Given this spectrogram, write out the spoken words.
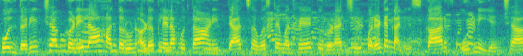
खोल दरीच्या कडेला हा तरुण अडकलेला होता आणि त्याच अवस्थेमध्ये तरुणाची पर्यटकांनी स्कार्फ ओढणी यांच्या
